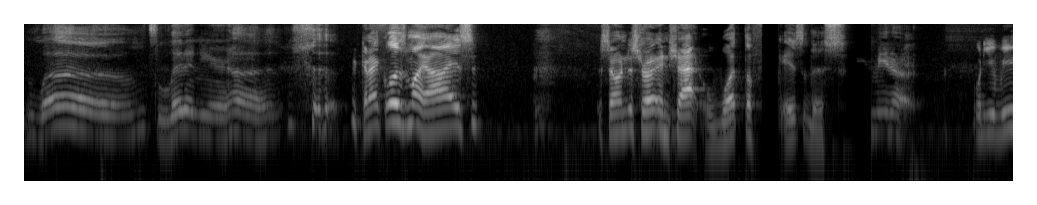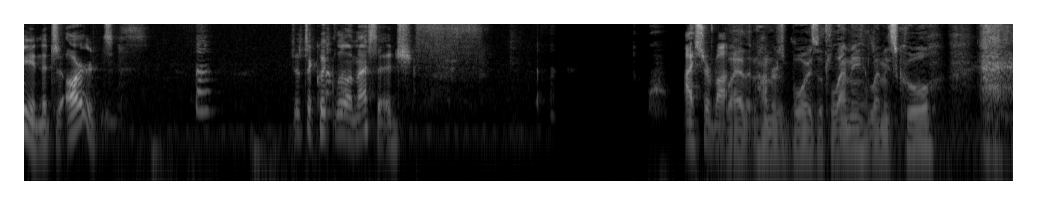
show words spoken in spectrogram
Whoa, it's lit in here, huh? Can I close my eyes? Someone just wrote in chat, "What the f- is this?" Meet mean, uh, What do you mean? It's art. Just a quick little message. I survived. Glad that Hunter's boys with Lemmy. Lemmy's cool.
